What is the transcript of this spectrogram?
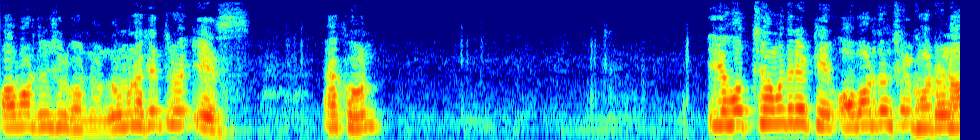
অবর্ধনশীল ঘটনা। নমুনা ক্ষেত্র এস এখন এ হচ্ছে আমাদের একটি অবর্ধনশীল ঘটনা।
